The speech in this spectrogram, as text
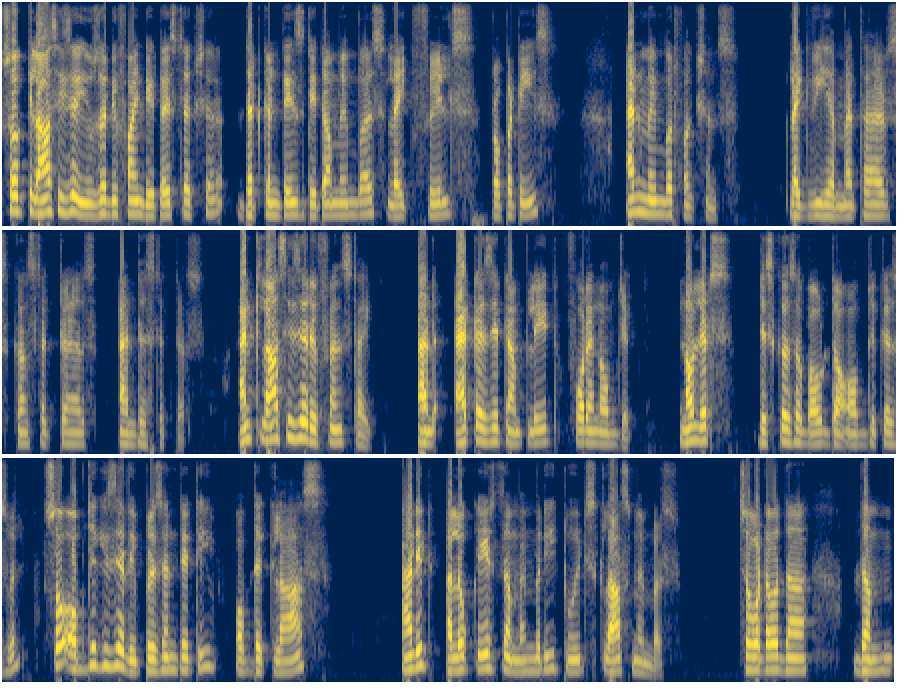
So class is a user-defined data structure that contains data members like fields, properties, and member functions. Like we have methods, constructors, and destructors. And class is a reference type and act as a template for an object. Now let's discuss about the object as well. So object is a representative of the class and it allocates the memory to its class members. So whatever the the,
